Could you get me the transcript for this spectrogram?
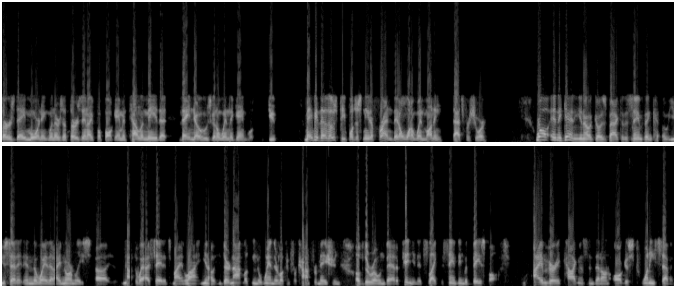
Thursday morning when there's a Thursday night football game and telling me that they know who's going to win the game. Well, you maybe those people just need a friend. They don't want to win money. That's for sure. Well, and again, you know, it goes back to the same thing. You said it in the way that I normally uh, not the way I say it. It's my line. You know, they're not looking to win. They're looking for confirmation of their own bad opinion. It's like the same thing with baseball. I am very cognizant that on August 27th,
